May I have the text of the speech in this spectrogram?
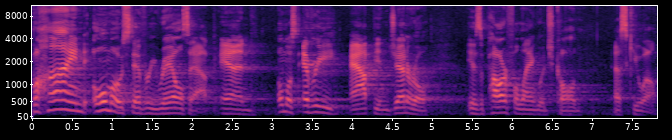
behind almost every Rails app and almost every app in general is a powerful language called SQL.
